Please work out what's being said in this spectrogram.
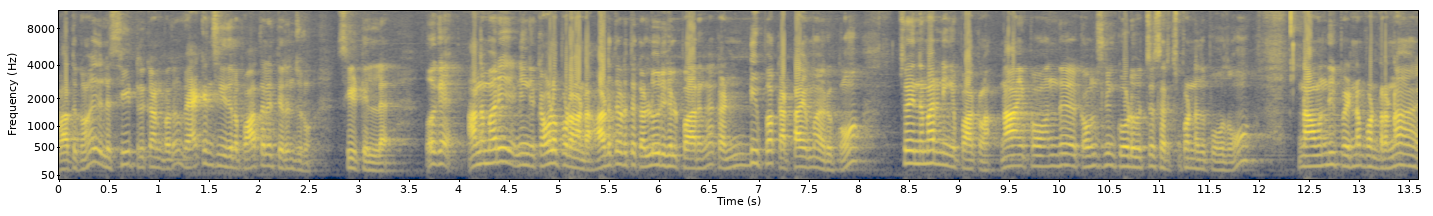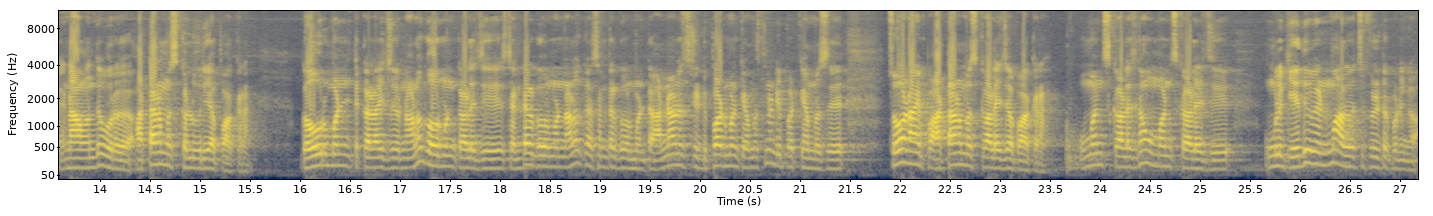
பார்த்துக்கோங்க இதில் சீட் இருக்கான்னு பார்த்தோம் வேகன்சி இதில் பார்த்தாலே தெரிஞ்சிடும் சீட் இல்லை. ஓகே அந்த மாதிரி நீங்கள் கவலைப்பட வேண்டாம். அடுத்தடுத்த கல்லூரிகள் பாருங்கள் கண்டிப்பாக கட்டாயமாக இருக்கும். ஸோ இந்த மாதிரி நீங்கள் பார்க்கலாம். நான் இப்போ வந்து கவுன்சிலிங் கோடு வச்சு சர்ச் பண்ணது போதும். நான் வந்து இப்போ என்ன பண்ணுறேன்னா நான் வந்து ஒரு அட்டானமஸ் கல்லூரியாக பார்க்குறேன். கவர்மெண்ட் காலேஜ்னாலும் கவர்மெண்ட் காலேஜ் சென்ட்ரல் கவர்மெண்ட்னாலும் சென்ட்ரல் கவர்மெண்ட் அன்னானிவர்சிட்டி டிபார்ட்மெண்ட் கேம்பஸ்னா டிபார்ட் கேம்பஸ். ஸோ நான் இப்போ அட்டானமஸ் காலேஜாக பார்க்குறேன் உமன்ஸ் காலேஜ்னா உமன்ஸ் காலேஜ் உங்களுக்கு எது வேணுமோ அதை வச்சு ஃபில்டர் பண்ணிக்கோ.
